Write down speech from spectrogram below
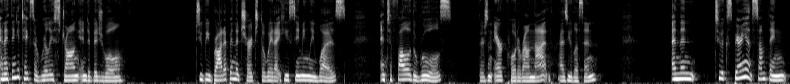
And I think it takes a really strong individual to be brought up in the church the way that he seemingly was and to follow the rules. There's an air quote around that as you listen. And then to experience something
